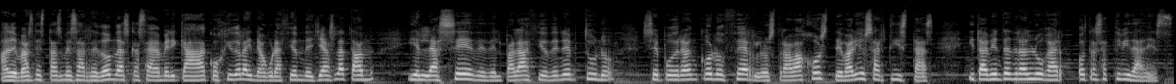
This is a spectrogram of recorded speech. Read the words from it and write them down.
Además de estas mesas redondas, Casa de América ha acogido la inauguración de Jazz Latam y en la sede del Palacio de Neptuno se podrán conocer los trabajos de varios artistas y también tendrán lugar otras actividades.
